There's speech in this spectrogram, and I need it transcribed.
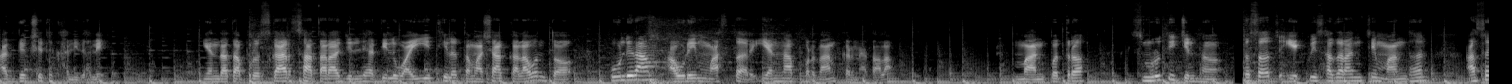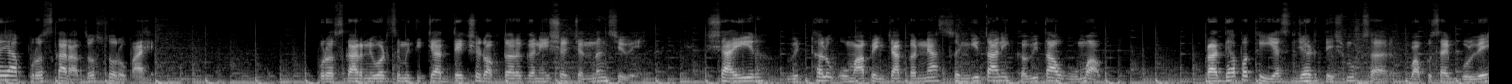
अध्यक्षतेखाली झाले. यंदाचा पुरस्कार सातारा जिल्ह्यातील वाई येथील तमाशा कलावंत कोंडीराम आवडे मास्तर यांना प्रदान करण्यात आला. मानपत्र स्मृतिचिन्ह तसंच एकवीस हजारांचे मानधन असं या पुरस्काराचं स्वरूप आहे. पुरस्कार निवड समितीचे अध्यक्ष डॉक्टर गणेश चंदनशिवे शाहीर विठ्ठल उमाप यांच्या कन्या संगीता आणि कविता उमाप. प्राध्यापक S Z Deshmukh sir Bapusaheb Gulve.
